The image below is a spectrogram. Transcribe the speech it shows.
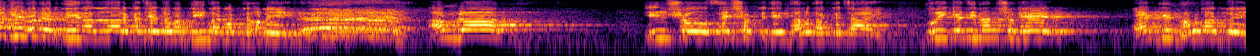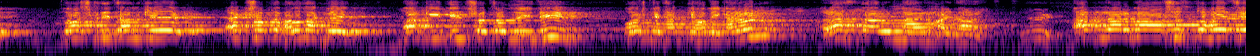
আখেরাতের দিন আল্লাহর কাছে জবাবদিহিতা করতে হবে। আমরা তিনশো ছেষট্টি দিন ভালো থাকতে চাই। দুই কেজি মাংস খেয়ে একদিন ভালো লাগবে। দশ কেজি চাল খেয়ে এক সপ্তাহ ভালো লাগবে। বাকি তিনশো চল্লিশ দিন কষ্টে থাকতে হবে। কারণ উন্নয়ন হয় নাই। আপনার মা অসুস্থ হয়েছে।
